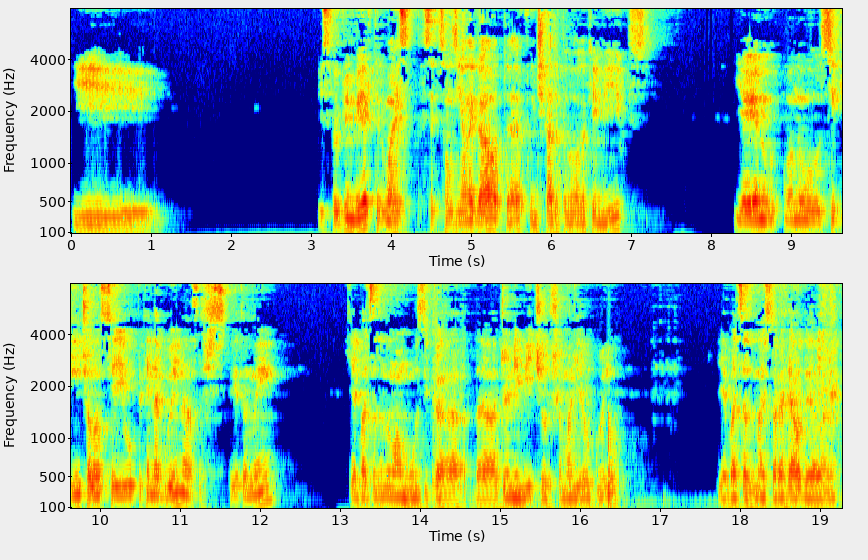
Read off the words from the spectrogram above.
E esse foi o primeiro, teve uma rece- recepçãozinha legal até, fui indicado pelo HQ Mix. E aí no ano seguinte eu lancei o Pequena Green na XP também, que é baseado numa música da Johnny Mitchell, chama Little Green. E é baseado na história real dela, né?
